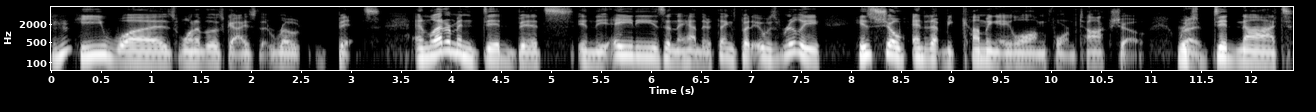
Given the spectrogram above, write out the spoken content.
Mhm. he was one of those guys that wrote bits. And Letterman did bits in the 80s and they had their things, but it was really his show ended up becoming a long form talk show, which Right. did not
